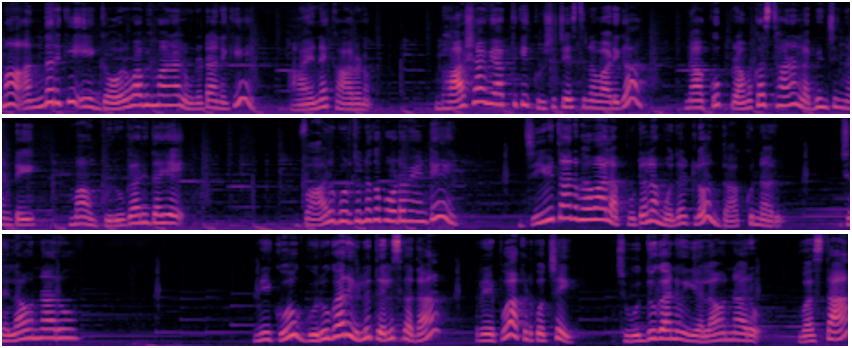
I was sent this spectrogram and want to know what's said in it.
మా అందరికీ ఈ గౌరవాభిమానాలు ఉండటానికి ఆయనే కారణం. భాషా వ్యాప్తికి కృషి చేస్తున్న వాడిగా నాకు ప్రముఖ స్థానం లభించిందంటే మా గురువుగారి దయే. వారు గుర్తుండకపోవడం ఏంటి? జీవితానుభవాల పుటల మొదట్లో దాక్కున్నారు. ఎలా ఉన్నారు? నీకు గురుగారు ఇల్లు తెలుసు కదా? రేపు అక్కడికి వచ్చేయి చూద్దుగా నువ్వు ఎలా ఉన్నారో. వస్తా?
